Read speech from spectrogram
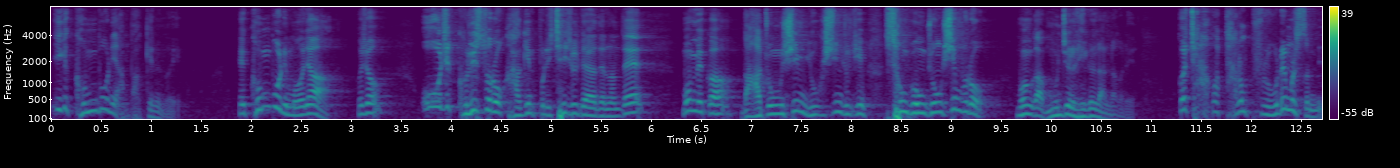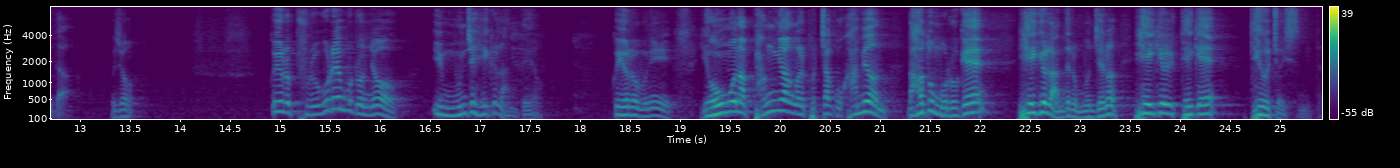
이게 근본이 안 바뀌는 거예요. 이 근본이 뭐냐? 그죠? 오직 그리스도로 각인뿔이 체질돼야 되는데 뭡니까? 나 중심, 육신 중심, 성공 중심으로 뭔가 문제를 해결하려고 그래요. 그 자꾸 다른 프로그램을 씁니다. 그죠? 그 여러분 프로그램으로는요 이 문제 해결 안 돼요. 그 여러분이 영원한 방향을 붙잡고 가면 나도 모르게 해결 안 되는 문제는 해결되게 되어져 있습니다.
